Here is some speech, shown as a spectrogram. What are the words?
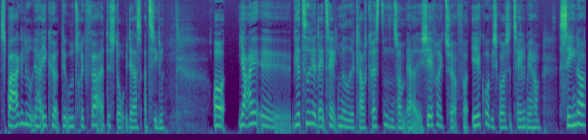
sparkelyd. Jeg har ikke hørt det udtryk før, at det står i deres artikel. Og jeg, øh, vi har tidligere i dag talt med øh, Claus Christensen, som er øh, chefredaktør for Eko, og vi skal også tale med ham senere.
